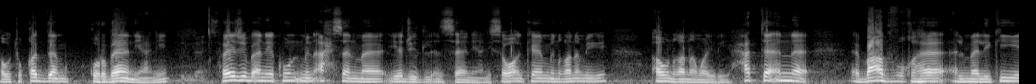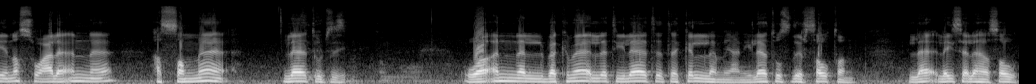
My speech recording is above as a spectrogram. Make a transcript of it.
أو تقدم قربان يعني. فيجب أن يكون من أحسن ما يجد الإنسان يعني سواء كان من غنمه أو من غنم غيره حتى أن بعض فقهاء المالكية نصوا على أن الصماء لا تجزي. وأن البكماء التي لا تتكلم يعني لا تصدر صوتا لا ليس لها صوت.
